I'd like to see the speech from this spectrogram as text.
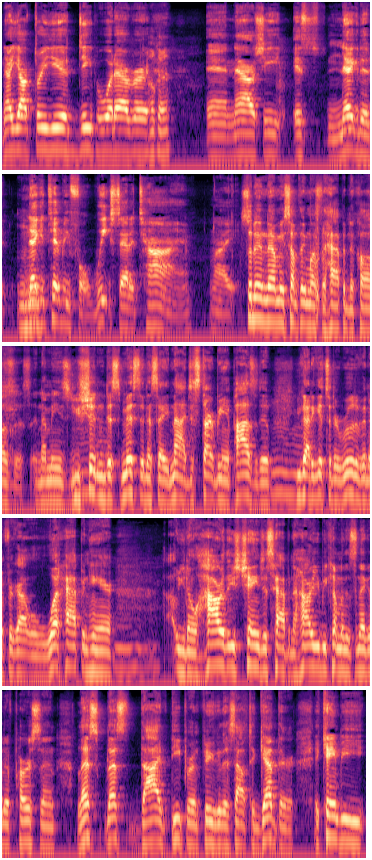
Now y'all three years deep or whatever. okay. And now she it's negative Mm-hmm. negativity for weeks at a time. Like So then that means something must have happened to cause this, and that means you shouldn't dismiss it and say, "Nah, just start being positive." You got to get to the root of it and figure out, well, what happened here. You know, how are these changes happening? How are you becoming this negative person? Let's let's dive deeper and figure this out together. It can't be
